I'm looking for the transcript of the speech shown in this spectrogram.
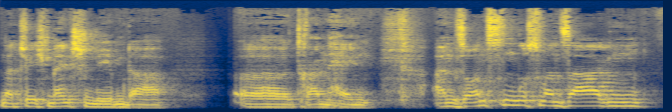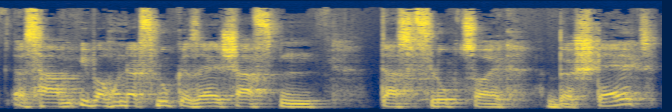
natürlich Menschenleben da äh, dranhängen. Ansonsten muss man sagen, es haben über 100 Fluggesellschaften das Flugzeug bestellt.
